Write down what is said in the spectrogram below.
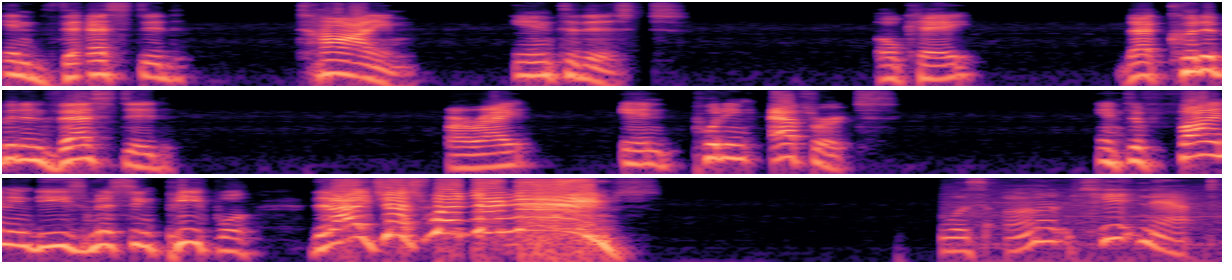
invested time into this. Okay. That could have been invested, all right, in putting efforts into finding these missing people that I just read their names. Was un- kidnapped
